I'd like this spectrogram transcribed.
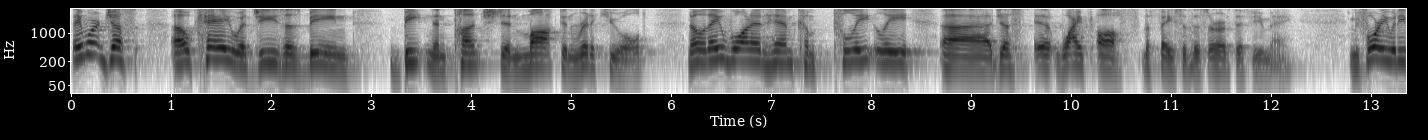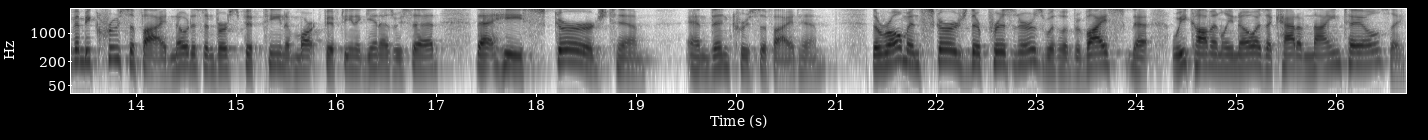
They weren't just okay with Jesus being beaten and punched and mocked and ridiculed. No, they wanted him completely uh, just uh, wiped off the face of this earth, if you may. Before he would even be crucified, notice in verse 15 of Mark 15, again, as we said, that he scourged him and then crucified him. The Romans scourged their prisoners with a device that we commonly know as a cat of nine tails, a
